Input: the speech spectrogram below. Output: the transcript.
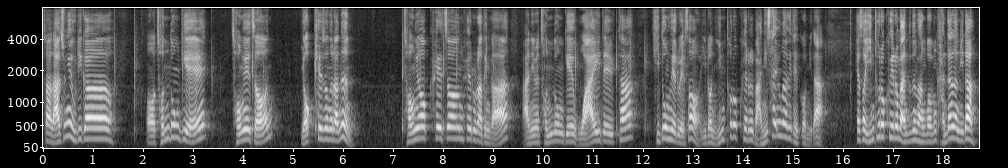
자, 나중에 우리가 어, 전동기에 정회전, 역회전을 하는 정역회전 회로라든가 아니면 전동기의 Y 델타 기동 회로에서 이런 인터로크 회로를 많이 사용하게 될 겁니다. 해서 인터로크 회로 만드는 방법은 간단합니다.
